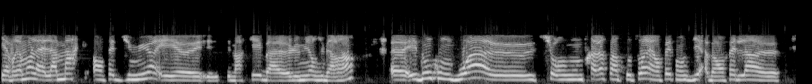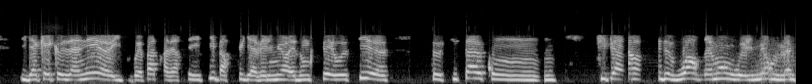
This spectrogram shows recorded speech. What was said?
il y a vraiment la, marque en fait du mur et, et c'est marqué bah, le mur du Berlin. Et donc on voit sur, on traverse un trottoir et en fait on se dit ah bah en fait là, il y a quelques années, euh, ils pouvaient pas traverser ici parce qu'il y avait le mur. Et donc c'est aussi, euh, c'est aussi ça qu'on qui permet de voir vraiment où est le mur, même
